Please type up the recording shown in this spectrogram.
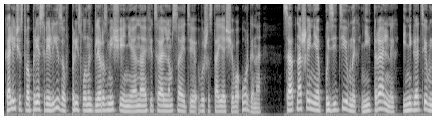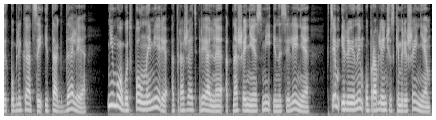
количество пресс-релизов, присланных для размещения на официальном сайте вышестоящего органа, соотношение позитивных, нейтральных и негативных публикаций и так далее не могут в полной мере отражать реальное отношение СМИ и населения к тем или иным управленческим решениям,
